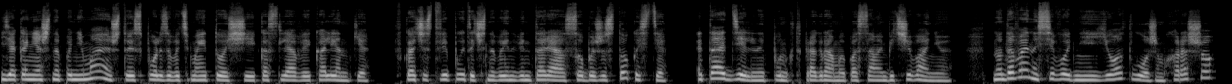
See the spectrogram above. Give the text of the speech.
Я, конечно, понимаю, что использовать мои тощие и костлявые коленки в качестве пыточного инвентаря особой жестокости это отдельный пункт программы по самобичеванию, но давай на сегодня ее отложим, хорошо?»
